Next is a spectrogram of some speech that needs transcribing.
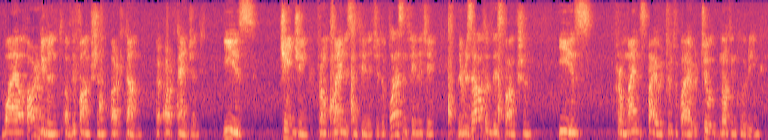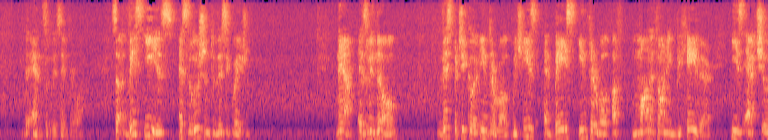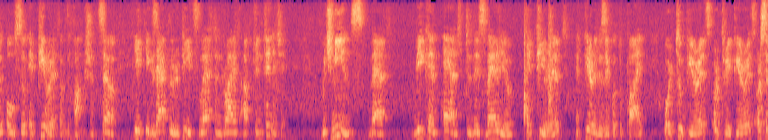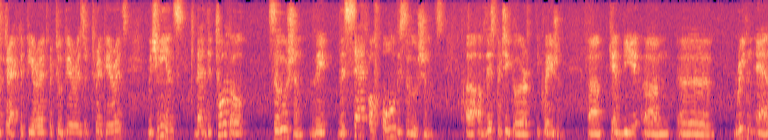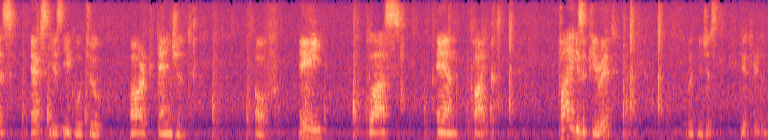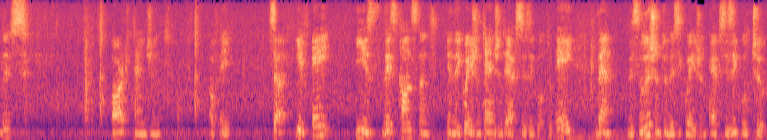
while argument of the function arctan, arctangent is changing from minus infinity to plus infinity, the result of this function is from minus pi over 2 to pi over 2, not including the ends of this interval. So this is a solution to this equation. Now, as we know, this particular interval, which is a base interval of monotonic behavior, is actually also a period of the function. So it exactly repeats left and right up to infinity, which means that we can add to this value a period, a period is equal to pi, or two periods, or three periods, or subtract a period, or two periods, or three periods, which means that the total solution, the, the set of all the solutions uh, of this particular equation um, can be um, uh, written as x is equal to arc tangent of A plus n pi. Pi is a period. Let me just get rid of this. Arc tangent of A. So if A is this constant in the equation tangent x is equal to A, then the solution to this equation x is equal to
